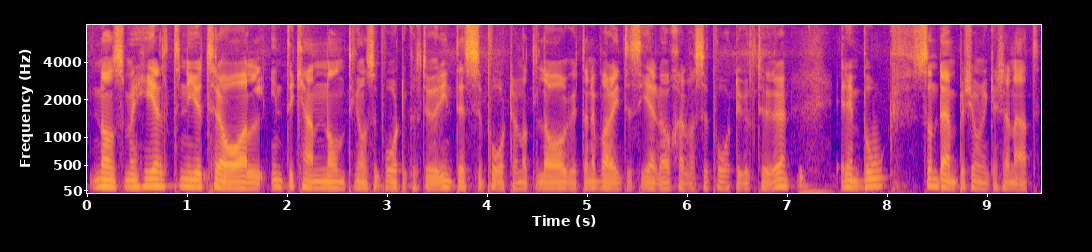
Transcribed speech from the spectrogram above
någon som är helt neutral, inte kan någonting om supporterkultur, inte supportar något lag utan är bara intresserad av själva supporterkulturen? Är det en bok som den personen kan känna att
